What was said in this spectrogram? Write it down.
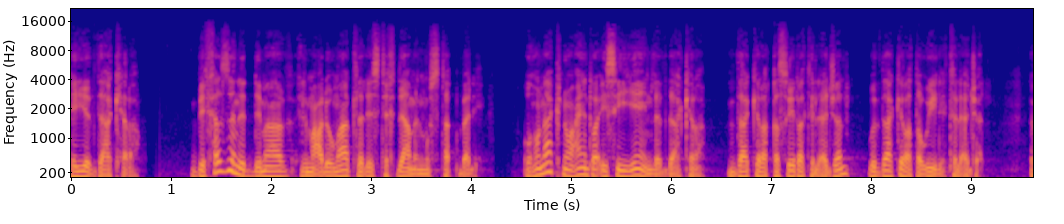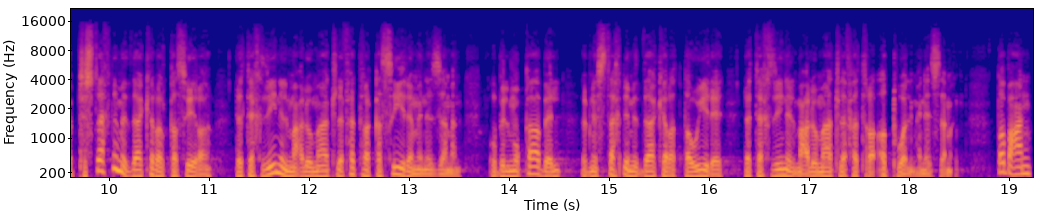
هي الذاكرة. بخزن الدماغ المعلومات للاستخدام المستقبلي. وهناك نوعين رئيسيين للذاكرة الذاكرة قصيرة الأجل والذاكرة طويلة الأجل. بتستخدم الذاكرة القصيرة لتخزين المعلومات لفترة قصيرة من الزمن وبالمقابل بنستخدم الذاكرة الطويلة لتخزين المعلومات لفترة أطول من الزمن. طبعا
